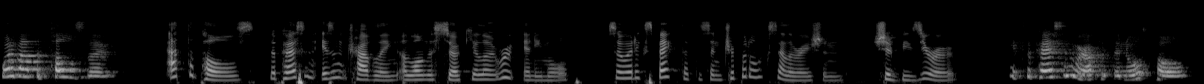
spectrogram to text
What about the poles though? At the poles, the person isn't traveling along a circular route anymore, so we'd expect that the centripetal acceleration should be zero. If the person were up at the North Pole,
